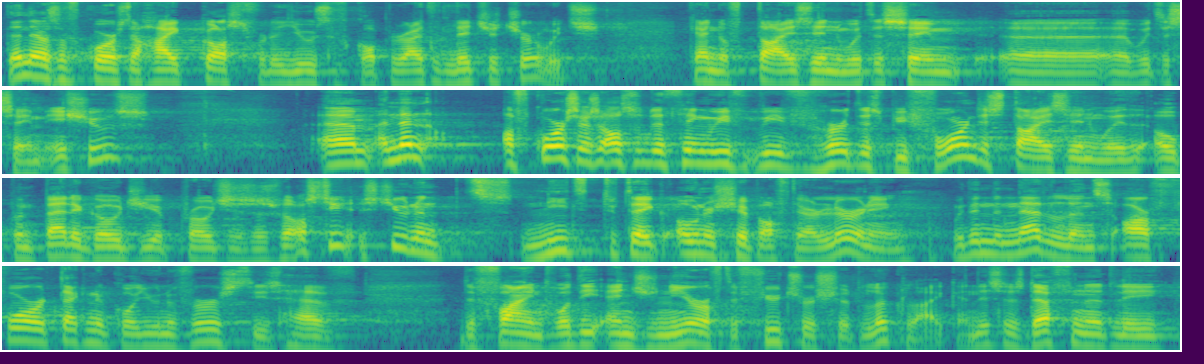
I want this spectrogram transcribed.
Then there's of course the high cost for the use of copyrighted literature, which kind of ties in with the same, uh, with the same issues. Um, and then of course there's also the thing, we've, we've heard this before, and this ties in with open pedagogy approaches as well. Stu students need to take ownership of their learning. Within the Netherlands, our four technical universities have defined what the engineer of the future should look like. And this is definitely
